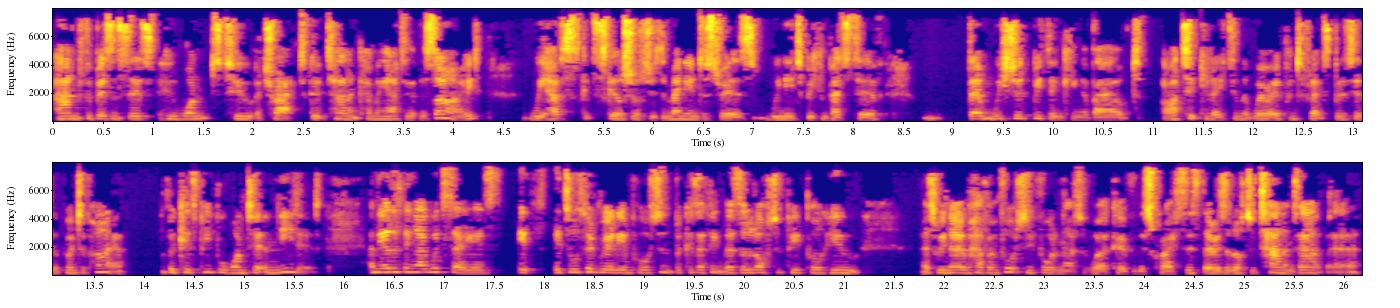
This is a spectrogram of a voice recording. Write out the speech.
And for businesses who want to attract good talent coming out of the other side, we have skill shortages in many industries. We need to be competitive. Then we should be thinking about articulating that we're open to flexibility at the point of hire because people want it and need it. And the other thing I would say is it's, it's also really important because I think there's a lot of people who as we know, have unfortunately fallen out of work over this crisis. There is a lot of talent out there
